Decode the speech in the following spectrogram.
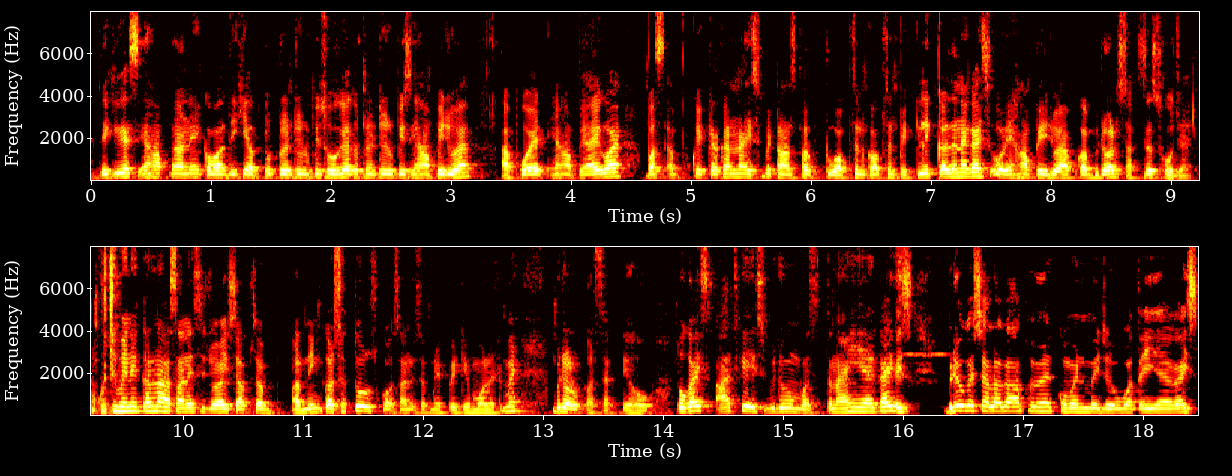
देखिए गैस यहाँ पे आने के बाद, देखिए अब तो ट्वेंटी रुपीज़ हो गया तो ट्वेंटी रुपीज़ यहाँ पे जो है आपको यहाँ पे आएगा। बस आपको क्या करना है, इस पर ट्रांसफ़र टू ऑप्शन का ऑप्शन पे क्लिक कर देना गाइस और यहाँ पे जो है आपका विड्रॉल सक्सेस हो जाए। कुछ भी नहीं करना, आसानी से जो है हिसाब से अर्निंग कर सकते हो उसको आसानी से अपने पेटीएम वॉलेट में विड्रॉल कर सकते हो। तो गाइस आज के इस वीडियो में बस इतना ही है गाइस वीडियो कैसा लगा आप हमें कमेंट में ज़रूर बताइएगा गाइस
